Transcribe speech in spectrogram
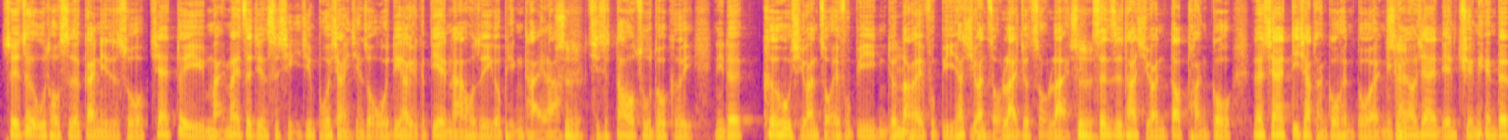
所以这个无头市的概念是说，现在对于买卖这件事情，已经不会像以前说我一定要有一个店啊，或者一个平台啦，是，其实到处都可以，你的。客户喜欢走 FB，你就当 FB；他喜欢走赖就走赖，是。甚至他喜欢到团购，那现在地下团购很多哎，你看到现在连全年的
